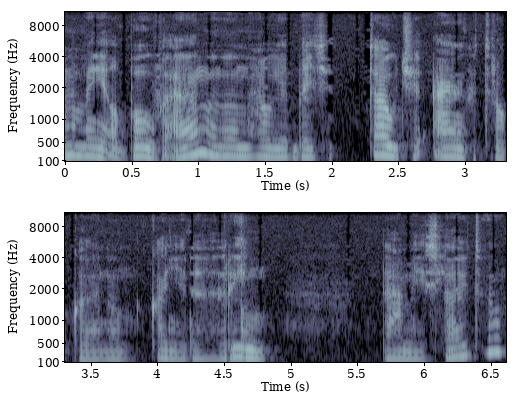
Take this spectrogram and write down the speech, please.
En dan ben je al bovenaan en dan hou je een beetje het touwtje aangetrokken en dan kan je de ring daarmee sluiten.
